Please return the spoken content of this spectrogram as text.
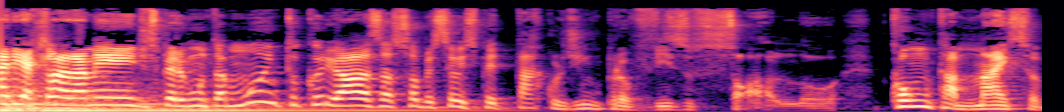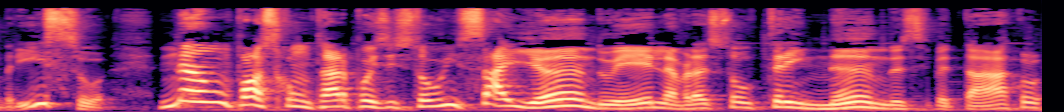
Maria Clara Mendes pergunta muito curiosa sobre seu espetáculo de improviso solo. Conta mais sobre isso? Não posso contar, pois estou ensaiando ele, na verdade estou treinando esse espetáculo.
